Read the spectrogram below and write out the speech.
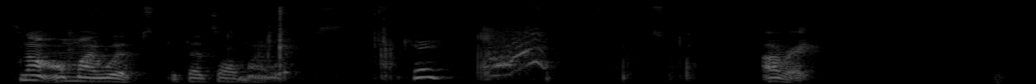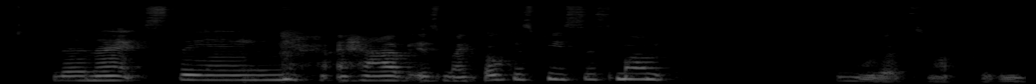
It's not all my WIPs, but that's all my WIPs. Okay? All right. The next thing I have is my focus piece this month. Ooh, that's not pretty.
